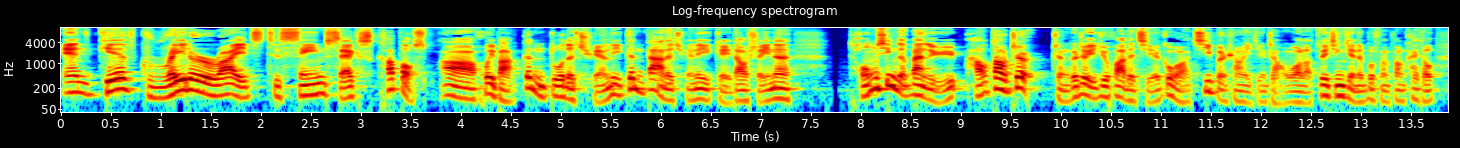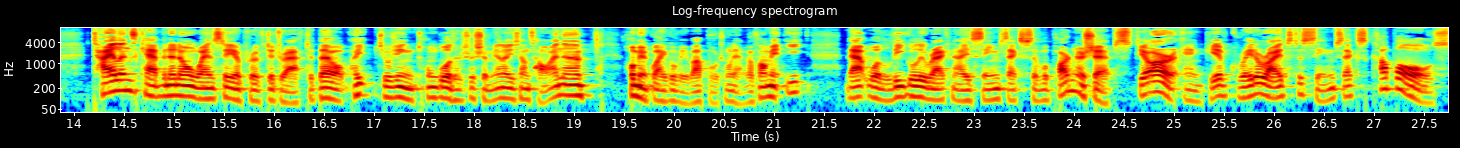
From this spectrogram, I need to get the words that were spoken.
？And give greater rights to same-sex couples 啊，会把更多的权利、更大的权利给到谁呢？同性的伴侣。好，到这儿，整个这一句话的结构啊，基本上已经掌握了。最精简的部分放开头。Thailand's cabinet on Wednesday approved a draft bill。嘿，究竟通过的是什么样的一项草案呢后面挂一个尾巴，补充两个方面：一，that will legally recognize same-sex civil partnerships；第二，and give greater rights to same-sex couples。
